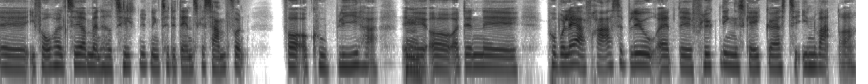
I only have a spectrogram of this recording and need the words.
øh, i forhold til, om man havde tilknytning til det danske samfund for at kunne blive her. Mm. Øh, og, og den øh, populære frase blev, at øh, flygtninge skal ikke gøres til indvandrere.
